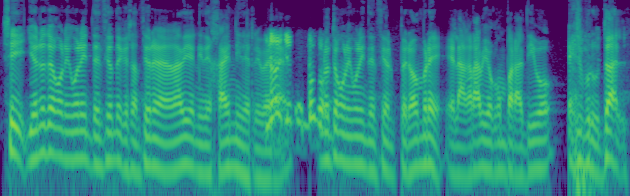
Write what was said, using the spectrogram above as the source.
Sí, yo no tengo ninguna intención de que sancionen a nadie, ni de Jaén ni de Rivera. No, yo ¿eh? tampoco. No tengo ninguna intención. Pero, hombre, el agravio comparativo es brutal.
